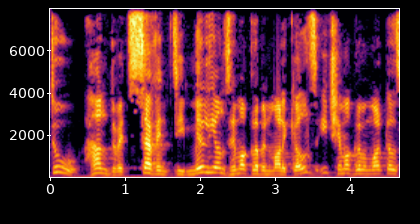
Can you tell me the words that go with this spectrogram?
270 million hemoglobin molecules. Each hemoglobin molecules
